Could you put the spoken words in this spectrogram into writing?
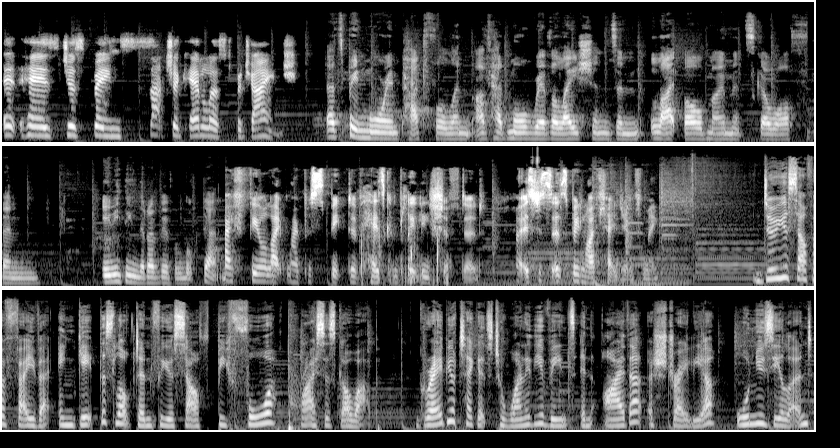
It has just been such a catalyst for change. That's been more impactful, and I've had more revelations and light bulb moments go off than anything that I've ever looked at. I feel like my perspective has completely shifted. It's just, it's been life changing for me. Do yourself a favour and get this locked in for yourself before prices go up. Grab your tickets to one of the events in either Australia or New Zealand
